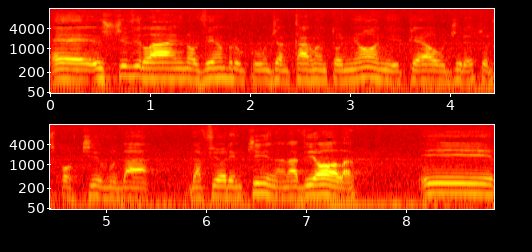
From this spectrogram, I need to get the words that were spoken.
É, eu estive lá em novembro com o Giancarlo Antonioni, que é o diretor esportivo da, da Fiorentina, na Viola. E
